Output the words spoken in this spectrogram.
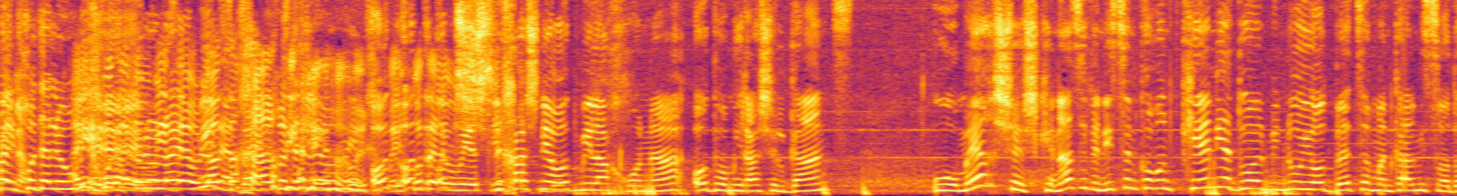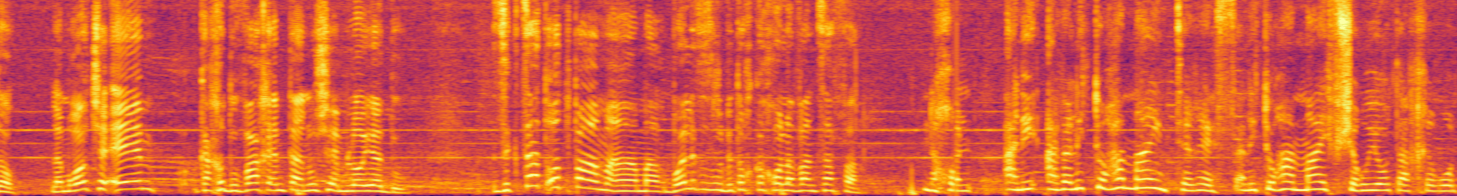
האיחוד הלאומי. האיחוד הלאומי, לא זהו, לא זה זכרתי, כאילו, באיחוד הלאומי יש... סליחה שנייה, עוד מילה אחרונה, עוד אמירה של גנץ. הוא אומר שאשכנזי וניסנקורן כן ידעו על מינוי עוד בצר מנכ"ל משרדו. למרות שהם, ככה דווח, הם טענו שהם לא ידעו. זה קצת עוד פעם, המערבולת הזאת בתוך כחול לבן צפה. נכון, אני, אבל אני תוהה מה האינטרס, אני תוהה מה האפשרויות האחרות.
